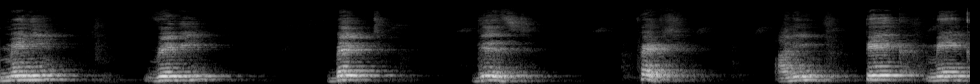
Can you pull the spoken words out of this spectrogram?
many, very, belt guessed, fetch आणि टेक मेक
